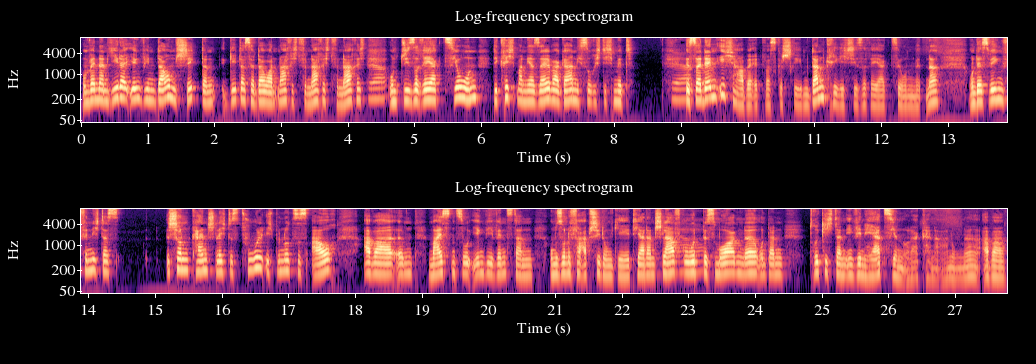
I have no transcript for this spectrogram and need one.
Und wenn dann jeder irgendwie einen Daumen schickt, dann geht das ja dauernd Nachricht für Nachricht für Nachricht. Ja. Und diese Reaktion, die kriegt man ja selber gar nicht so richtig mit. Ja, es sei denn, ich habe etwas geschrieben, dann kriege ich diese Reaktion mit. Ne? Und deswegen finde ich das schon kein schlechtes Tool. Ich benutze es auch, aber ähm, meistens so irgendwie, wenn es dann um so eine Verabschiedung geht. Ja, dann schlaf gut bis morgen, ne? Und dann drücke ich dann irgendwie ein Herzchen oder keine Ahnung, ne? Aber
